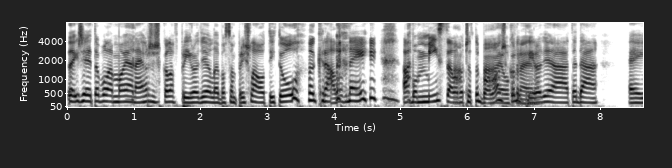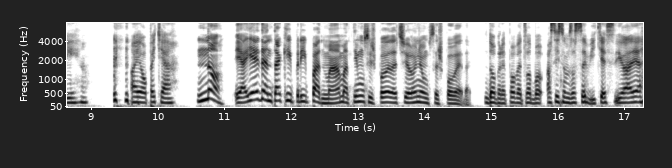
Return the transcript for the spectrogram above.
Takže to bola moja najhoršia škola v prírode, lebo som prišla o titul kráľovnej, alebo miss, alebo čo to bolo, školy v prírode a teda, hej, aj o Peťa. No, ja jeden taký prípad mám a ty musíš povedať, či o ňom chceš povedať. Dobre, povedz, lebo asi som zase vytesnila. Ja,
